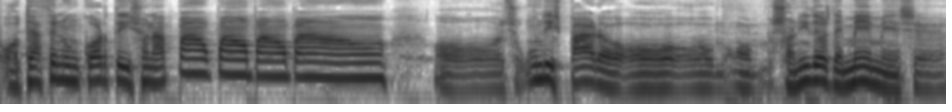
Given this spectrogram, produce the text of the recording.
o te hacen un corte y suena pau, pau, pau, pau, o un disparo, o sonidos de memes. Eh,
